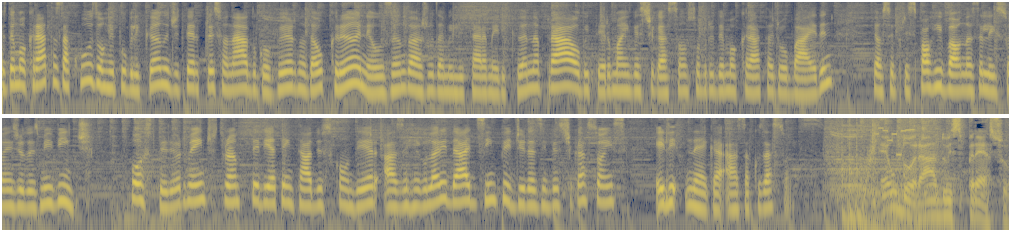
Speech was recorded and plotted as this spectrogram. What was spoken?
Os democratas acusam o republicano de ter pressionado o governo da Ucrânia usando a ajuda militar americana para obter uma investigação sobre o democrata Joe Biden, que é o seu principal rival nas eleições de 2020. Posteriormente, Trump teria tentado esconder as irregularidades e impedir as investigações. Ele nega as acusações. Eldorado Expresso.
